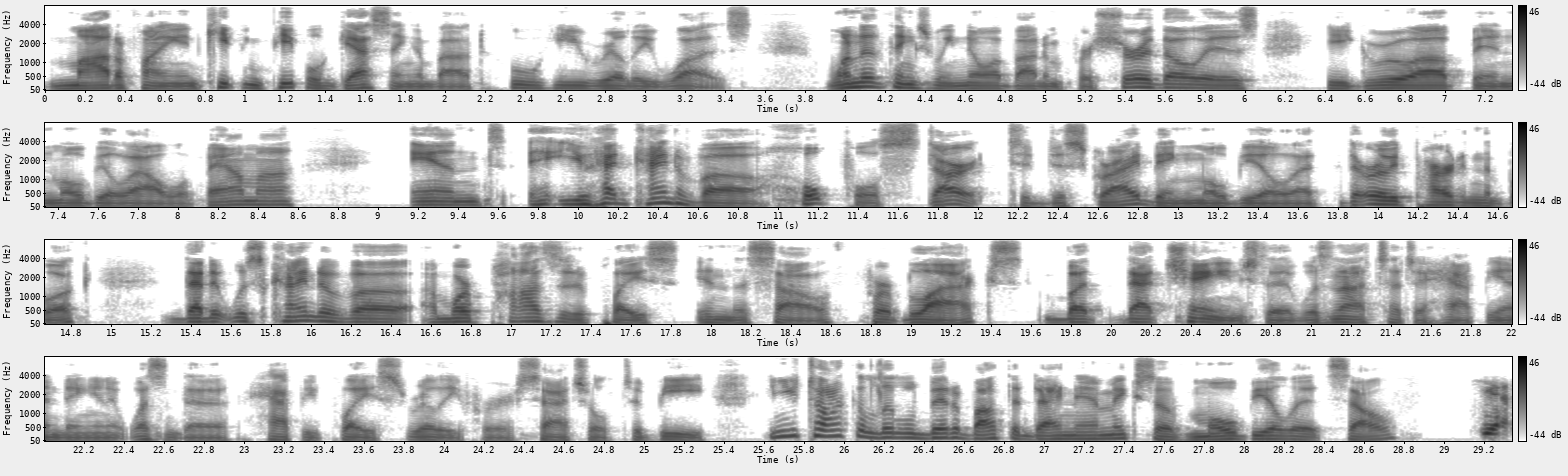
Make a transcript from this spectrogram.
modifying and keeping people guessing about who he really was. One of the things we know about him for sure, though, is he grew up in Mobile, Alabama. And you had kind of a hopeful start to describing Mobile at the early part in the book, that it was kind of a, a more positive place in the South for blacks, but that changed. It was not such a happy ending, and it wasn't a happy place really for Satchel to be. Can you talk a little bit about the dynamics of Mobile itself? Yes.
